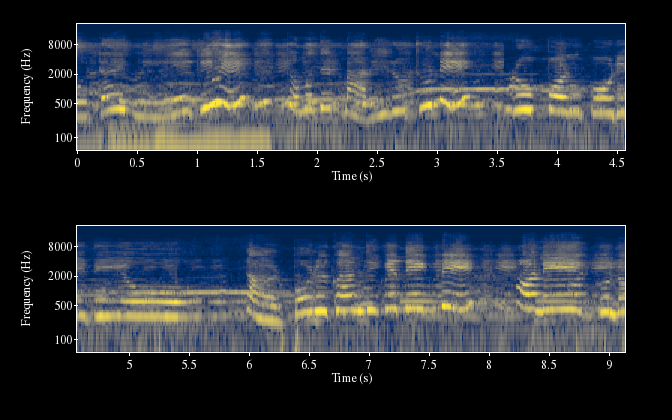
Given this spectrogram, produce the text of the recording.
ওটাই নিয়ে গিয়ে তোমাদের বাড়ির উঠোনে রোপণ করে দিও। তারপর ওখান থেকে দেখবে অনেকগুলো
